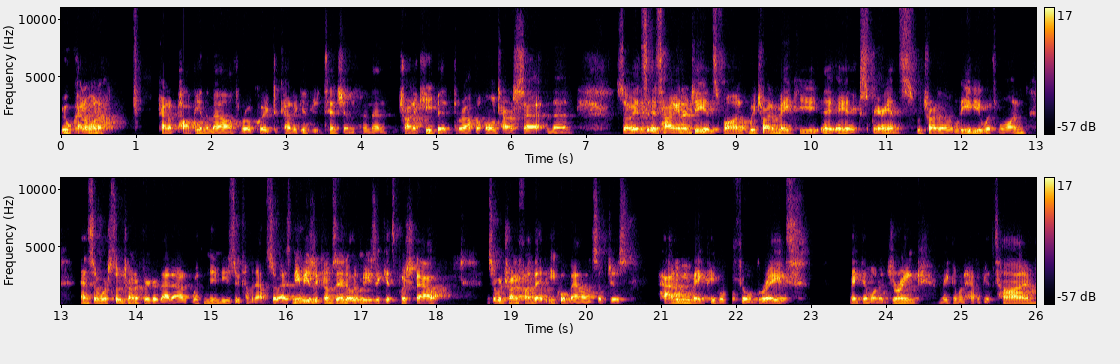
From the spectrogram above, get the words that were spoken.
we kind of want to kind of pop you in the mouth real quick to kind of give you attention and then trying to keep it throughout the whole entire set. And then so it's it's high energy it's fun. We try to make you a, a experience. We try to leave you with one. And so we're still trying to figure that out with new music coming out. So as new music comes in old music gets pushed out. So we're trying to find that equal balance of just how do we make people feel great make them want to drink, make them want to have a good time.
